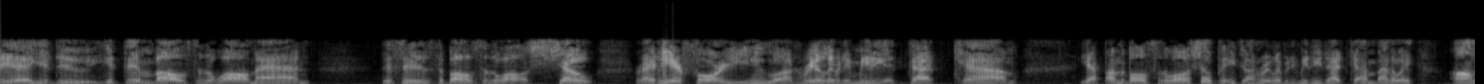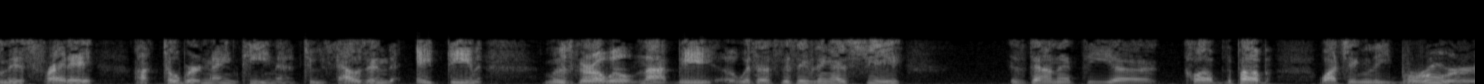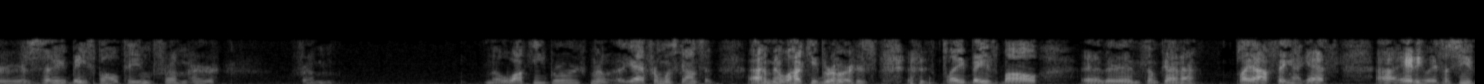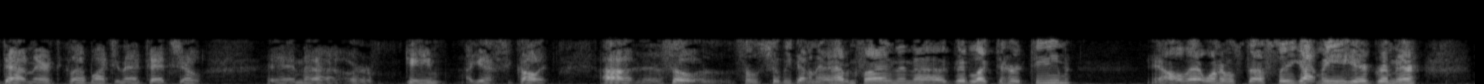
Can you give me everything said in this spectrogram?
yeah, you do. You get them balls to the wall, man. This is the Balls to the Wall show right here for you on RealLibertyMedia.com. Yep, on the Balls to the Wall show page on RealLibertyMedia.com, by the way, on this Friday, October 19, 2018. Moosegurl will not be with us this evening as she is down at the uh, club, the pub, watching the Brewers, a baseball team from her from Milwaukee Brewers? Yeah, from Wisconsin. Uh, Milwaukee Brewers play baseball. Uh, they're in some kind of playoff thing, I guess. Uh, anyway, so she's down there at the club watching that that show, and uh, or game, I guess you call it. Uh, so so she'll be down there having fun, and uh, good luck to her team and all that wonderful stuff. So you got me here, Grimnir,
